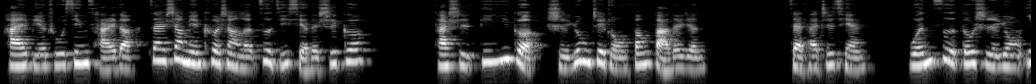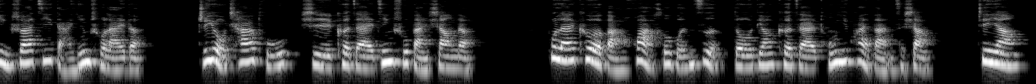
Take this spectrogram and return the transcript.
还别出心裁的在上面刻上了自己写的诗歌。他是第一个使用这种方法的人。在他之前，文字都是用印刷机打印出来的，只有插图是刻在金属板上的。布莱克把画和文字都雕刻在同一块板子上，这样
